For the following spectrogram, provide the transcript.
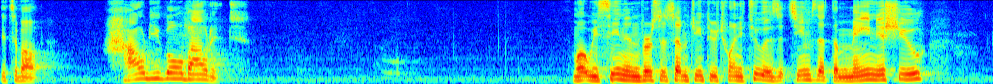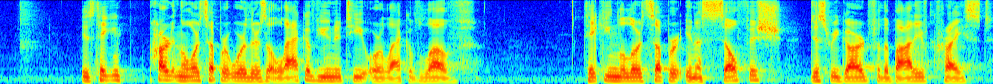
It's about how do you go about it? What we've seen in verses 17 through 22 is it seems that the main issue is taking part in the Lord's Supper where there's a lack of unity or lack of love. Taking the Lord's Supper in a selfish disregard for the body of Christ,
